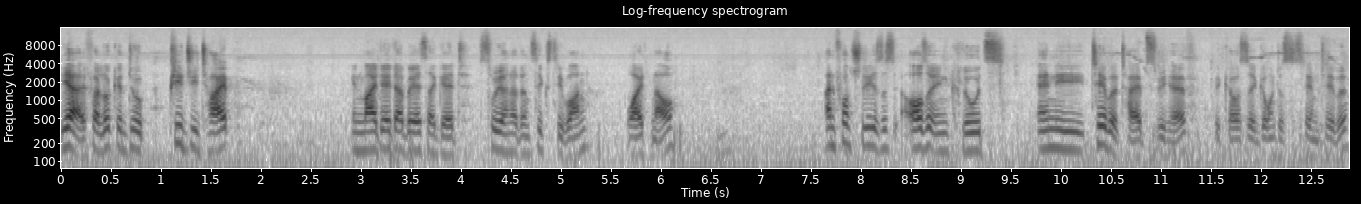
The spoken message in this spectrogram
yeah, if I look into PG type, in my database I get 361 right now. Unfortunately, this also includes any table types we have because they go into the same table.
